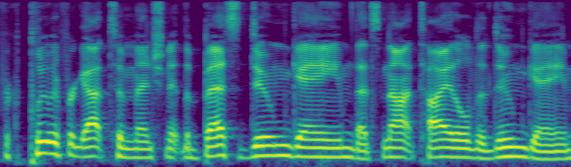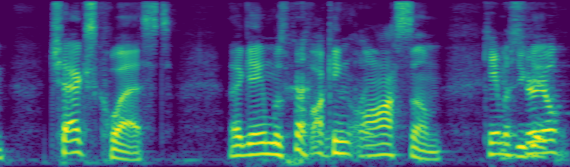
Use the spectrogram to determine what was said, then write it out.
completely forgot to mention it. The best Doom game that's not titled a Doom game, Chex Quest. That game was fucking awesome. Came with cereal?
